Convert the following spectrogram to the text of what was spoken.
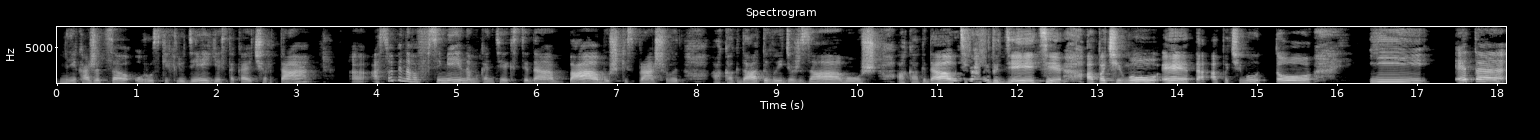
Мне кажется, у русских людей есть такая черта, а, особенно в семейном контексте, да, бабушки спрашивают, а когда ты выйдешь замуж, а когда у тебя будут дети, а почему это, а почему то. И это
